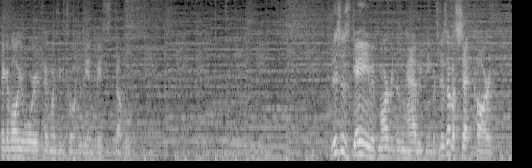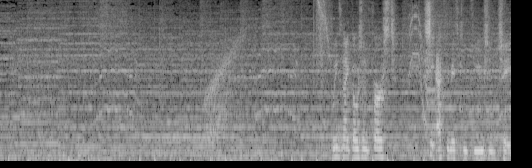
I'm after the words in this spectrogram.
Pick up all your warrior type monsters you control until the end phase is doubled. This is game if Margaret doesn't have anything, but she does have a set card. Queen's Knight goes in first. She activates Confusion Chaff,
